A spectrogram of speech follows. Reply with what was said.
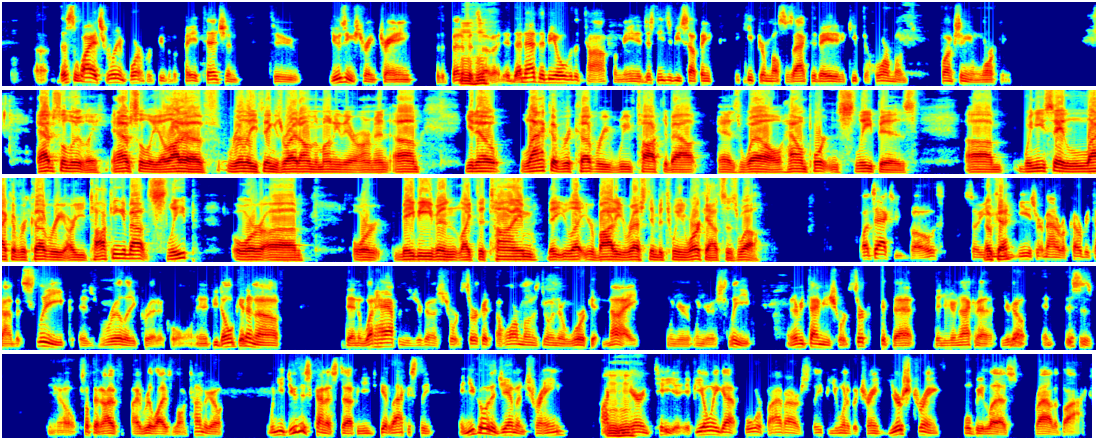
uh, this is why it's really important for people to pay attention to using strength training for the benefits mm-hmm. of it. It doesn't have to be over the top. I mean, it just needs to be something to keep your muscles activated and keep the hormones functioning and working. Absolutely, absolutely. A lot of really things right on the money there, Armin. Um, you know, lack of recovery we've talked about as well. How important sleep is. Um, when you say lack of recovery, are you talking about sleep or uh, or maybe even like the time that you let your body rest in between workouts as well? Well, it's actually both. So you okay. need a certain amount of recovery time, but sleep is really critical. And if you don't get enough, then what happens is you're going to short circuit the hormones doing their work at night when you're when you're asleep. And every time you short circuit that, then you're not going to you're going to and this is you know something I've I realized a long time ago when you do this kind of stuff and you get lack of sleep and you go to the gym and train, I can mm-hmm. guarantee you, if you only got four or five hours sleep and you want to go train, your strength will be less right out of the box.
